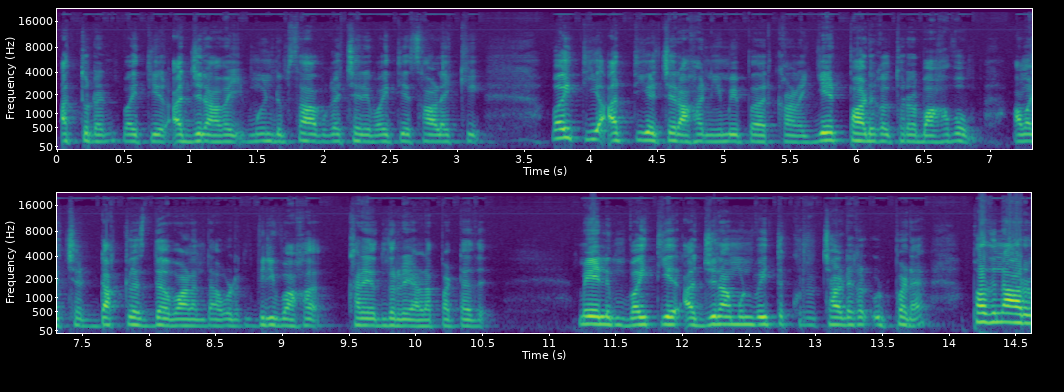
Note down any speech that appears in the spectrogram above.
அத்துடன் வைத்தியர் அர்ஜுனாவை மீண்டும் சாவகச்சேரி வைத்தியசாலைக்கு வைத்திய அத்தியட்சராக நியமிப்பதற்கான ஏற்பாடுகள் தொடர்பாகவும் அமைச்சர் டக்ளஸ் தேவானந்தாவுடன் விரிவாக கலந்துரையாடப்பட்டது. மேலும் வைத்தியர் அர்ஜுனா முன்வைத்த குற்றச்சாட்டுகள் உட்பட பதினாறு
